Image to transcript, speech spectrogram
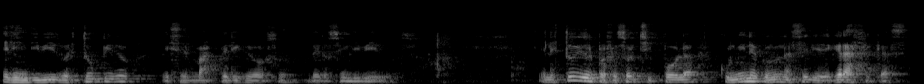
El individuo estúpido es el más peligroso de los individuos. El estudio del profesor Chipola culmina con una serie de gráficas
